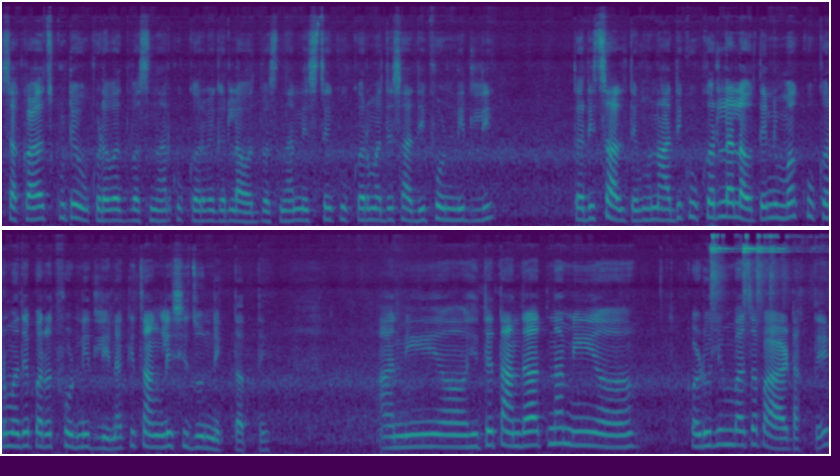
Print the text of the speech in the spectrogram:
सकाळच कुठे उकडवत बसणार कुकर वगैरे लावत बसणार. नुसते कुकरमध्ये साधी फोडणी दिली तरी चालते. म्हणून आधी कुकरला लावते आणि मग कुकरमध्ये परत फोडणी दिली ना की चांगले शिजून निघतात ते. आणि इथे तांदळात ना मी कडुलिंबाचा पाळा टाकते.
